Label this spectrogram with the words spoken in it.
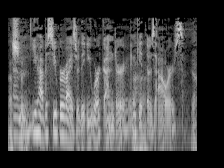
I see. Um, you have a supervisor that you work under and Uh-huh. get those hours. Yeah.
